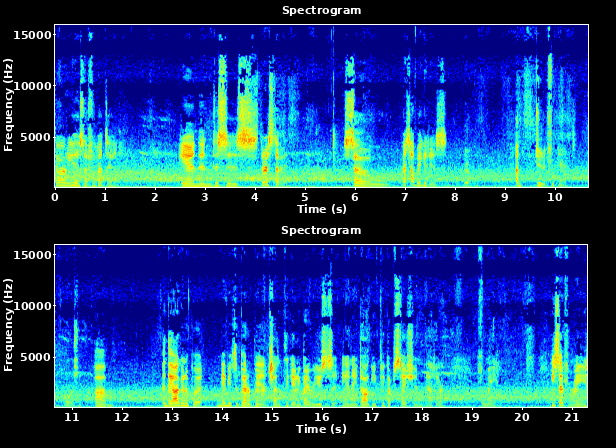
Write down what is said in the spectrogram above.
There already is. I forgot that. And then this is the rest of it. So that's how big it is. Yeah. I'm doing it for Pat. Oh, I see. Um, and they are going to put maybe it's a better bench. I don't think anybody ever uses it, and a doggy pickup station out here for me. He said for me.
